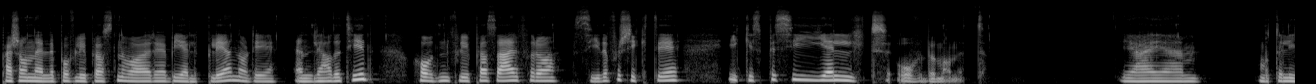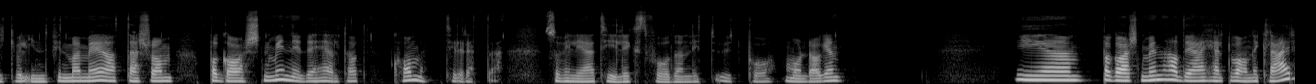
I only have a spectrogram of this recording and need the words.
Personellet på flyplassen var behjelpelige når de endelig hadde tid. Hovden flyplass er, for å si det forsiktig, ikke spesielt overbemannet. Jeg eh, måtte likevel innfinne meg med at dersom bagasjen min i det hele tatt kom til rette, så ville jeg tidligst få den litt utpå morgendagen. I eh, bagasjen min hadde jeg helt vanlige klær,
